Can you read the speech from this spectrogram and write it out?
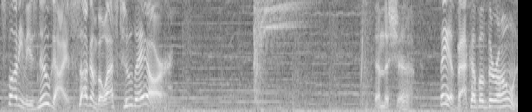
Spotting these new guys, Saganbo asks who they are. Then the ship. They have backup of their own.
